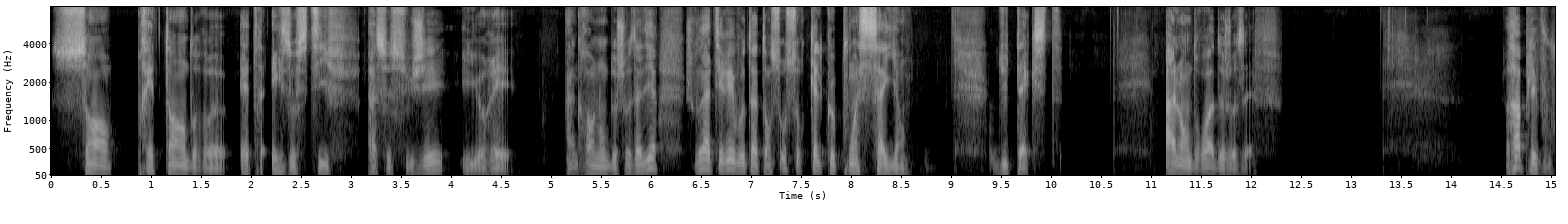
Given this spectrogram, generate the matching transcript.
sans prétendre être exhaustif à ce sujet, il y aurait un grand nombre de choses à dire. Je voudrais attirer votre attention sur quelques points saillants du texte à l'endroit de Joseph. Rappelez-vous,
